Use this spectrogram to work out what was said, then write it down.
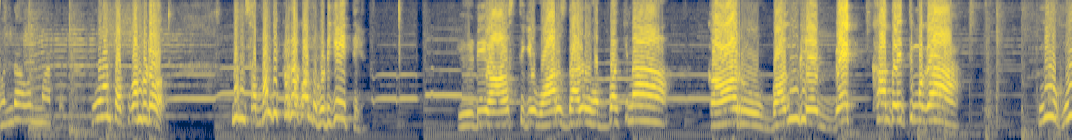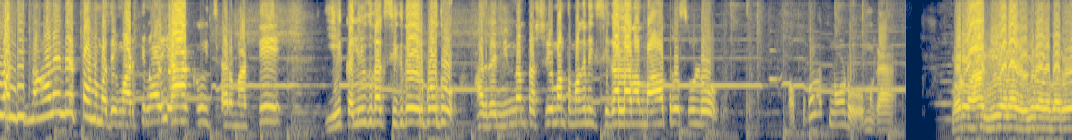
ಒಂದ ಒಂದ್ ಮಾತು. ಹೂ ಅಂತ ಒಪ್ಕೊಂಡ್ಬಿಡು. ನಮ್ ಸಂಬಂಧಿಕರದಾಗ ಒಂದು ಹುಡುಗಿ ಐತಿ. ಇಡೀ ಆಸ್ತಿಗೆ ವಾರಸ್ದಾಳು ಒಬ್ಬಾಕಿನ ಕಾರು, ಬಂಗ್ಲೆ ಬೇಕಾದೈತಿ ಮಗ. ನೀವು ಹೂ ಅಂದಿದ್ ನಾಳೆನೆ ತಾನು ಮದುವೆ ಮಾಡ್ತೀನೋ, ಯಾಕೆ ವಿಚಾರ ಮಾಡ್ತಿ? ಈ ಕಲಿಯುಗದಾಗ ಸಿಗದೆ ಇರ್ಬೋದು, ಆದ್ರೆ ನಿನ್ನಂತ ಶ್ರೀಮಂತ ಮಗನಿಗೆ ಸಿಗಲ್ಲ ಅನ್ನೋದು ಮಾತ್ರ ಸುಳ್ಳು. ಒಪ್ಕೊಳಕ್ ನೋಡು ಮಗ. ನೋಡುವ ನೀ ಎಲ್ಲ ಒಳಗಿರೋದಾರು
